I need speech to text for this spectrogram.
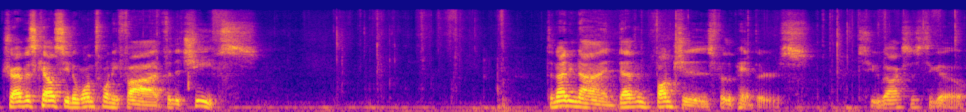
Travis Kelce to 125 for the Chiefs. To 99, Devin Funchess for the Panthers. Two boxes to go.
